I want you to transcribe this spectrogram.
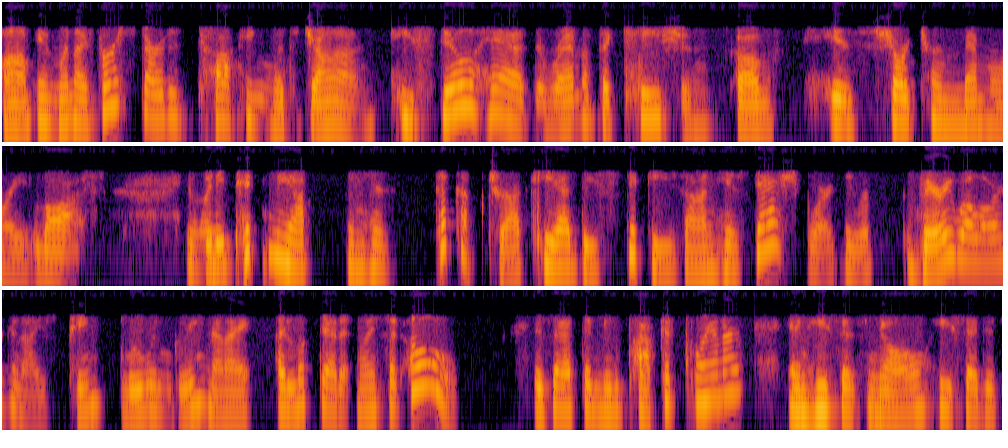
um, and when I first started talking with John, he still had the ramifications of his short term memory loss. And when he picked me up in his pickup truck, he had these stickies on his dashboard. They were very well organized pink, blue, and green. And I, I looked at it and I said, Oh, is that the new pocket planner? And he says, No. He said, It's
